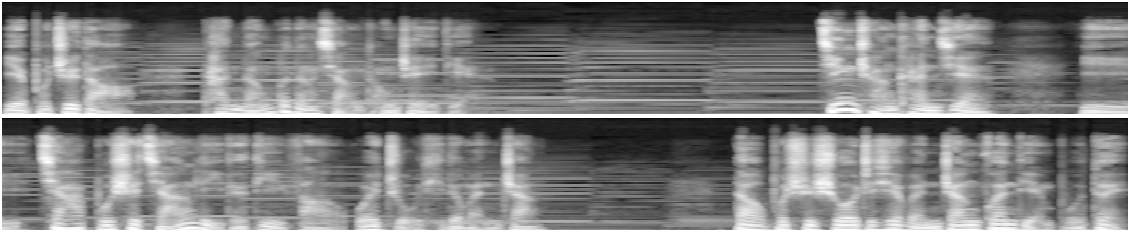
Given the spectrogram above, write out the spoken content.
也不知道他能不能想通这一点。经常看见以“家不是讲理的地方”为主题的文章，倒不是说这些文章观点不对，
